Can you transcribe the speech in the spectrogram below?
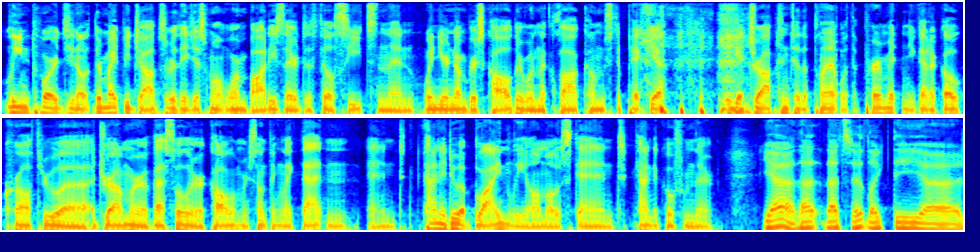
lean towards, you know, there might be jobs where they just want warm bodies there to fill seats. And then when your number's called or when the claw comes to pick you, you get dropped into the plant with a permit and you got to go crawl through a, a drum or a vessel or a column or something like that and, and kind of do it blindly almost and kind of go from there. Yeah, that that's it. Like the uh,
